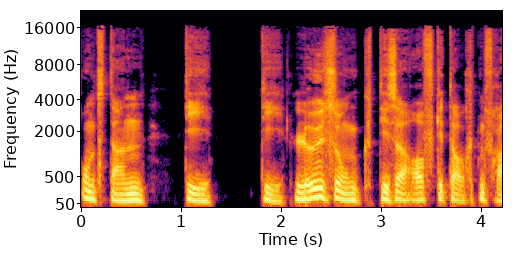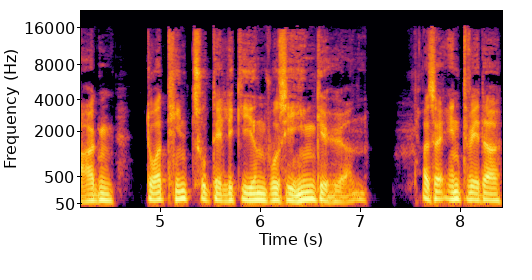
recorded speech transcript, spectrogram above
und dann die, die Lösung dieser aufgetauchten Fragen dorthin zu delegieren, wo sie hingehören. Also entweder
